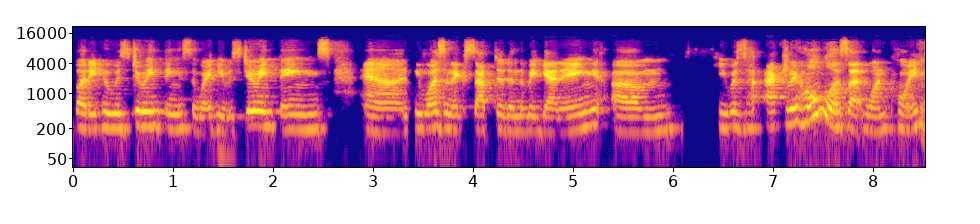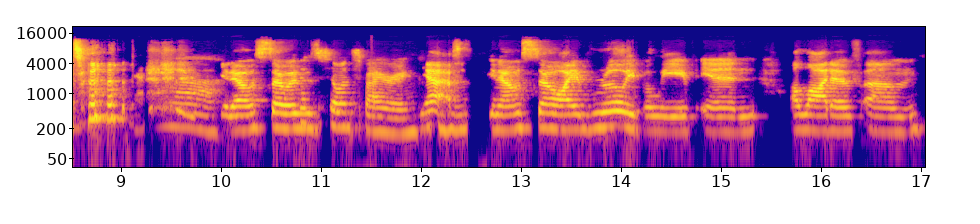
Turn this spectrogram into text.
buddy who was doing things the way he was doing things and he wasn't accepted in the beginning um, he was actually homeless at one point yeah. you know so it That's was so inspiring yes mm-hmm. You know? So i really believe in a lot of um,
